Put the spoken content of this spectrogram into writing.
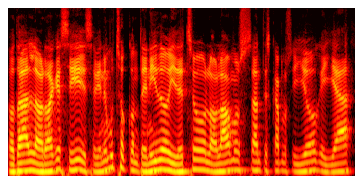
Total, la verdad que sí, se viene mucho contenido y de hecho lo hablábamos antes Carlos y yo, que ya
